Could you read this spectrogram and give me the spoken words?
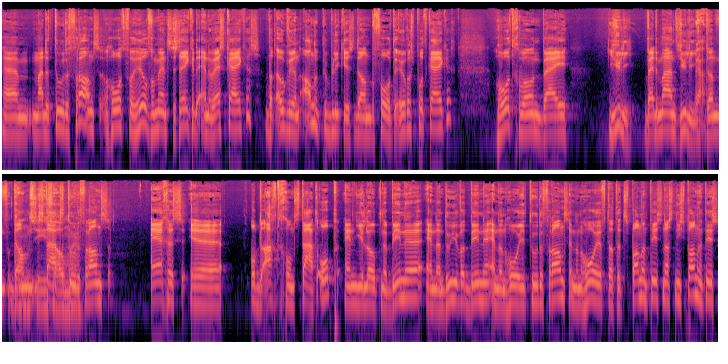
Ehm, maar de Tour de France hoort voor heel veel mensen, zeker de NOS-kijkers, wat ook weer een ander publiek is dan bijvoorbeeld de Eurosport-kijker, hoort gewoon bij juli, bij de maand juli. Ja, dan, dan staat de. Tour de France ergens eh, op de achtergrond staat op en je loopt naar binnen en dan doe je wat binnen en dan hoor je Tour de France en dan hoor je of dat het spannend is. En als het niet spannend is,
